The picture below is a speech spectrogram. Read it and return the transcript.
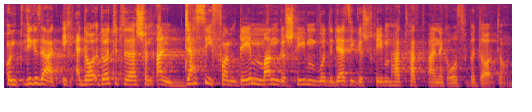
Und wie gesagt, ich deutete das schon an, dass sie von dem Mann geschrieben wurde, der sie geschrieben hat, hat eine große Bedeutung.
